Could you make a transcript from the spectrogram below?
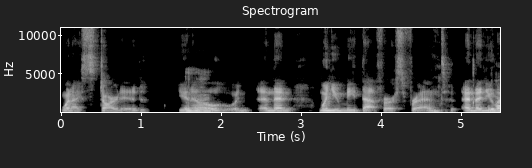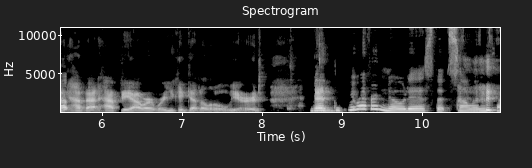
when i started you Mhm. know when, and then when you meet that first friend and then you like have that happy hour where you could get a little weird like, and did you ever notice that so and so?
